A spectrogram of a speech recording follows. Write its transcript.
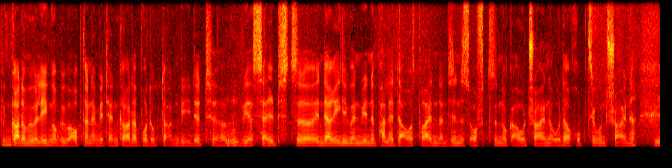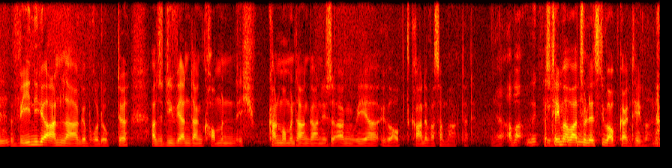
bin gerade am überlegen, ob überhaupt ein Emittent gerade Produkte anbietet. Mhm. Wir selbst in der Regel, wenn wir eine Palette ausbreiten, dann sind es oft Knockout-Scheine oder auch Optionsscheine. Mhm. Weniger Anlageprodukte. Also die werden dann kommen. Ich kann momentan gar nicht sagen, wer überhaupt gerade was am Markt hat. Ja, aber das Thema war zuletzt überhaupt kein Thema. Ne?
